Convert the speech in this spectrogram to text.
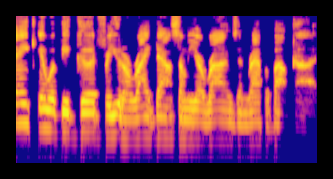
think it would be good for you to write down some of your rhymes and rap about God.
